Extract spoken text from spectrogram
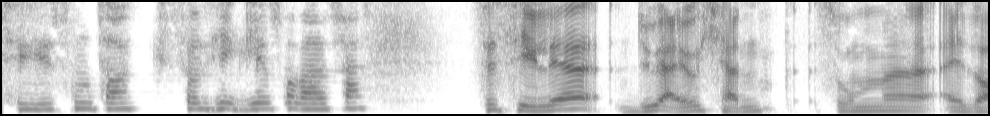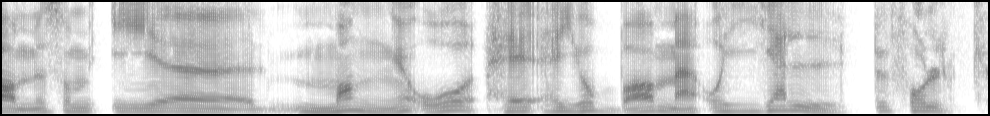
Tusen takk, så hyggelig for å være her. Cecilie, du er jo kjent som eh, ei dame som i eh, mange år har, jobba med å hjelpe folk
